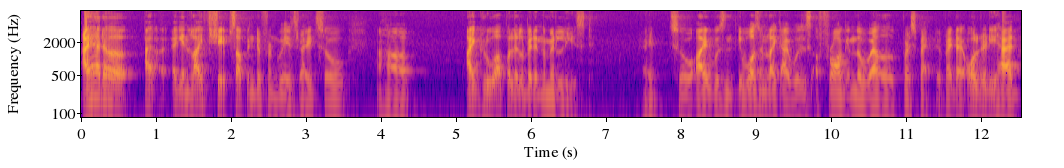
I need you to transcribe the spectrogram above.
I had a, I, again, life shapes up in different ways, right? So, uh, I grew up a little bit in the Middle East right? So I wasn't. It wasn't like I was a frog in the well perspective, right? I already had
